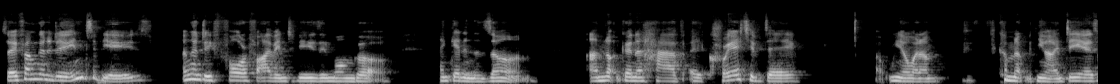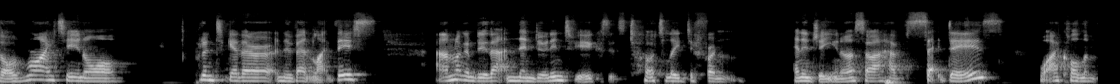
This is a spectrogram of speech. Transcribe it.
So if I'm going to do interviews, I'm going to do four or five interviews in one go and get in the zone. I'm not going to have a creative day, you know, when I'm coming up with new ideas or writing or putting together an event like this. I'm not going to do that and then do an interview because it's totally different energy, you know. So I have set days, what I call them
